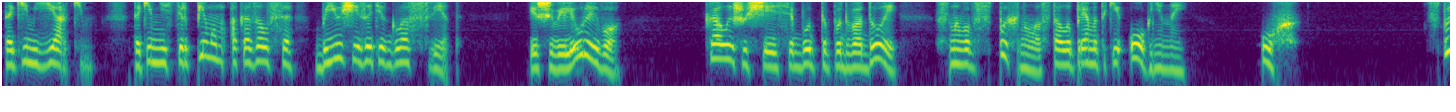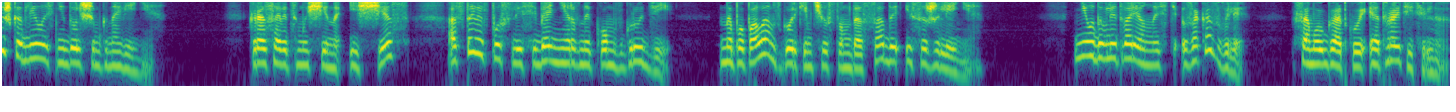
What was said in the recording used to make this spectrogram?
Таким ярким, таким нестерпимым оказался бьющий из этих глаз свет. И шевелюра его, колышущаяся будто под водой, снова вспыхнула, стала прямо-таки огненной. Ух! Вспышка длилась не дольше мгновения. Красавец-мужчина исчез, оставив после себя нервный ком в груди, напополам с горьким чувством досады и сожаления. Неудовлетворенность заказывали? Самую гадкую и отвратительную?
